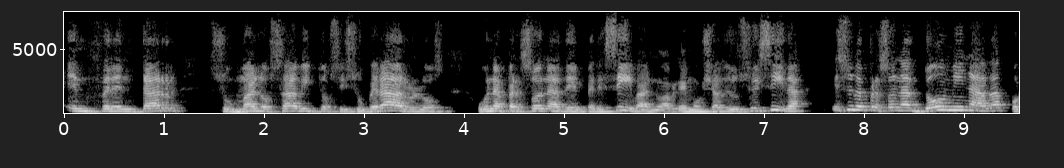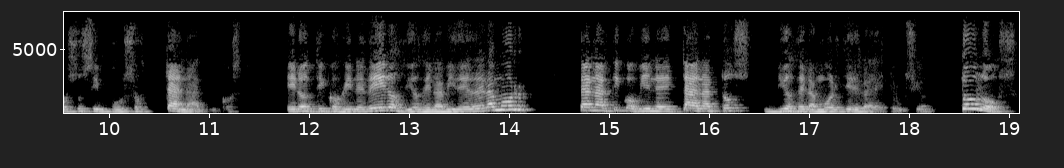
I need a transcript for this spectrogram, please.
enfrentar sus malos hábitos y superarlos, una persona depresiva, no hablemos ya de un suicida, es una persona dominada por sus impulsos tanáticos. Eróticos viene de Eros, dios de la vida y del amor. Tanático viene de Tánatos, dios de la muerte y de la destrucción. Todos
